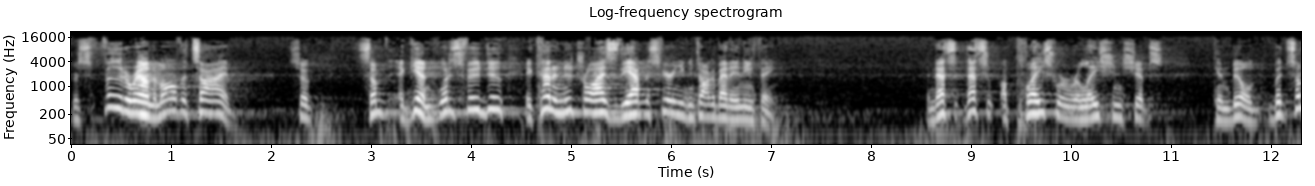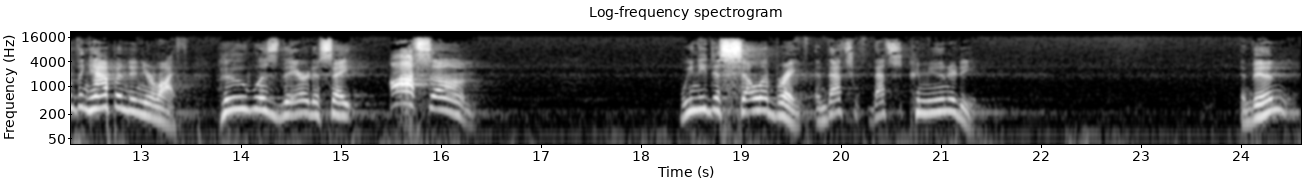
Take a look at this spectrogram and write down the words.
There's food around him all the time. So some, again, what does food do? It kind of neutralizes the atmosphere and you can talk about anything. And that's, that's a place where relationships can build. But something happened in your life. Who was there to say, awesome? We need to celebrate, and that's, that's community. And then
